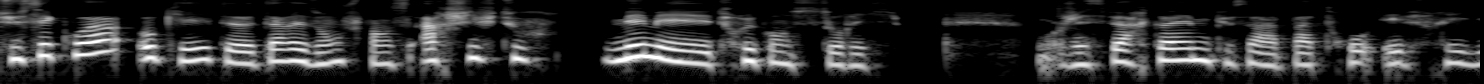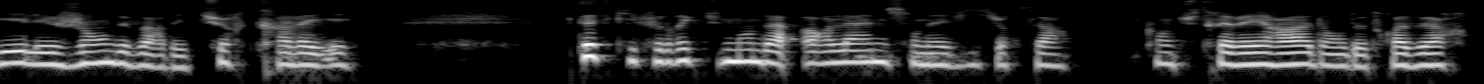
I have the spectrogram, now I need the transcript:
Tu sais quoi? Ok, t'as raison, je pense. Archive tout. Mets mes trucs en story. Bon, j'espère quand même que ça va pas trop effrayer les gens de voir des Turcs travailler. Peut-être qu'il faudrait que tu demandes à Orlan son avis sur ça, quand tu te réveilleras dans 2-3 heures.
